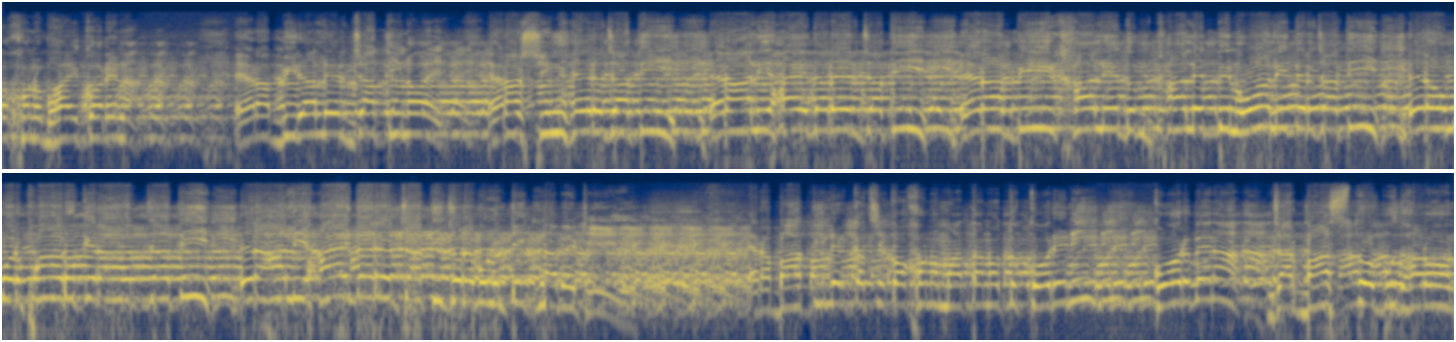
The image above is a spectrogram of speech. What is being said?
কখনো ভয় করে না। এরা বিড়ালের জাতি নয়, এরা সিংহের জাতি, এরা আলী হায়দারের জাতি, এরা বীর খালিদ খালিদ বিন ওয়ালিদের জাতি, এরা ওমর ফারুকের জাতি, এরা আলী হায়দারের জাতি, জোরে বলুন ঠিক না বেঠি? এরা বাতিলের কাছে কখনো মাথা নত করেনি, করবে না, যার বাস্তব উদাহরণ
